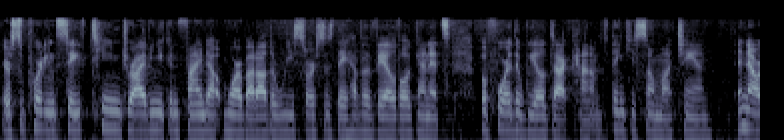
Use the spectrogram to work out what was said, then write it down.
They're supporting safe teen driving. You can find out more about all the resources they have available. Again, it's beforethewheel.com. Thank you so much, Anne. And now.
